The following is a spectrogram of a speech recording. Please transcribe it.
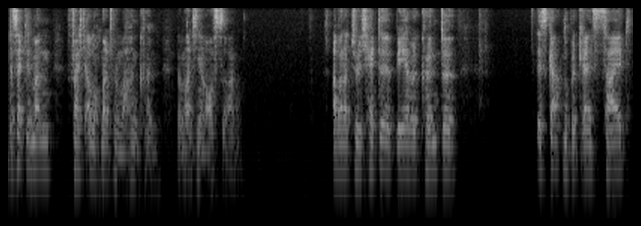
Das hätte man vielleicht auch noch manchmal machen können, bei manchen Aussagen. Aber natürlich hätte, wäre, könnte. Es gab nur begrenzt Zeit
